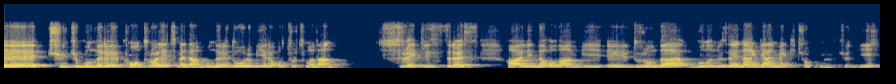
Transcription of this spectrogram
E, çünkü bunları kontrol etmeden, bunları doğru bir yere oturtmadan sürekli stres halinde olan bir e, durumda bunun üzerinden gelmek çok mümkün değil.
